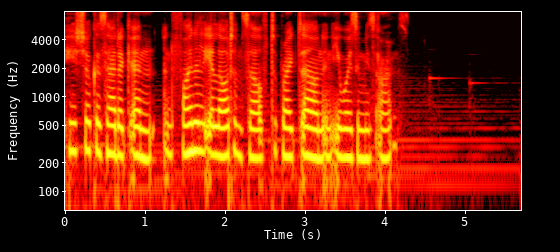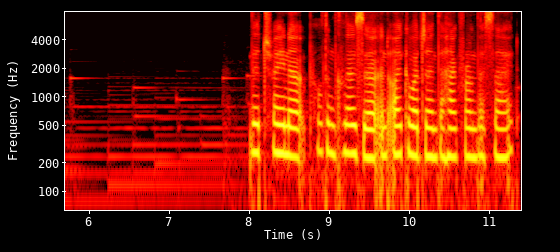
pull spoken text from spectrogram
He shook his head again and finally allowed himself to break down in Iwaizumi's arms. The trainer pulled him closer and Oikawa joined the hug from the side.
